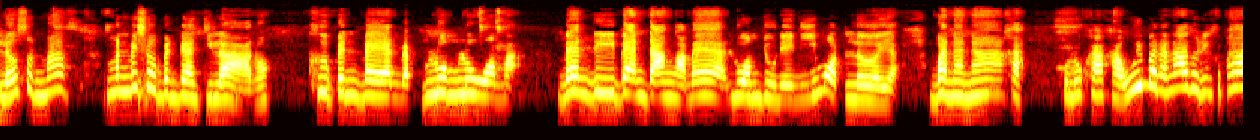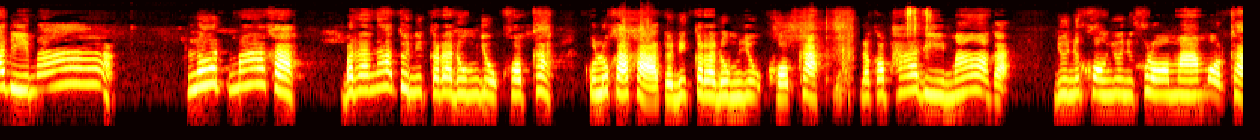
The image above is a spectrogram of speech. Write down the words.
แล้วส่วนมากมันไม่เชิงเป็นแบรนด์กีฬาเนาะคือเป็นแบรนด์แบบรวมๆอะแบรนด์ดีแบรนด์ดังอะแม่ รวมอยู่ในนี้หมดเลยอะบานาน่าค่ะ คุณลูกค้าค่ะอุ้ยบานาน่าตัวนี้คือผ้าดีมากเลิศมากค่ะบานาน่าตัวนี้กระดุมอยู่ครบค่ะ คุณลูกค้าขาตัวนี้กระดุมอยู่ครบค่ะ แล้วก็ผ้าดีมากอะยูนิโคงยูนิโคลมาหมดค่ะ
